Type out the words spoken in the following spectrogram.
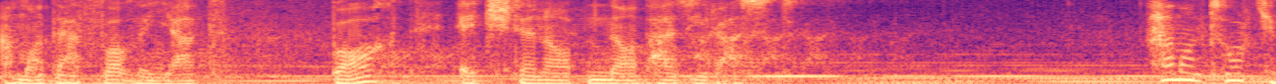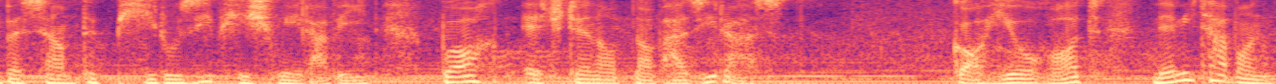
اما در واقعیت باخت اجتناب ناپذیر است. همانطور که به سمت پیروزی پیش می روید باخت اجتناب ناپذیر است. گاهی اوقات نمی‌توان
